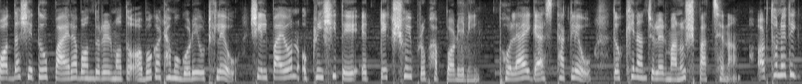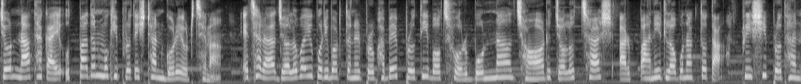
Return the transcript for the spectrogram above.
পদ্মা সেতু পায়রা বন্দরের মতো অবকাঠামো গড়ে উঠলেও শিল্পায়ন ও কৃষিতে এর টেকসই প্রভাব পড়েনি। ভোলায় গ্যাস থাকলেও দক্ষিণাঞ্চলের মানুষ পাচ্ছে না। অর্থনৈতিক জোন না থাকায় উৎপাদনমুখী প্রতিষ্ঠান গড়ে উঠছে না। এছাড়া জলবায়ু পরিবর্তনের প্রভাবে প্রতি বছর বন্যা, ঝড়, জলোচ্ছ্বাস আর পানির লবণাক্ততা কৃষি প্রধান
